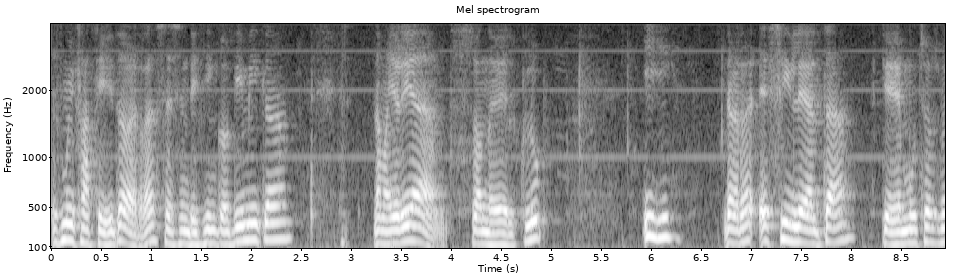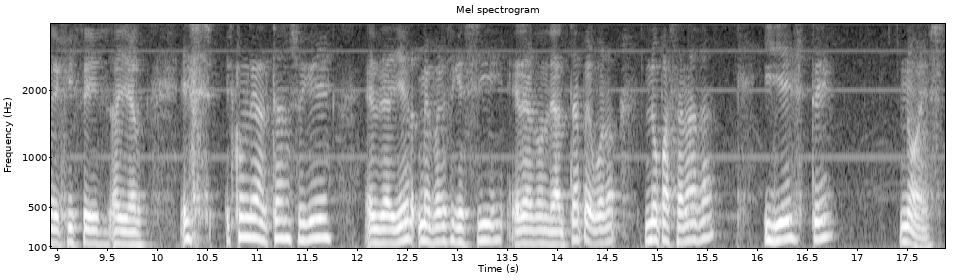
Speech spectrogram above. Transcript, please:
es muy facilito verdad, 65 química, la mayoría son del club. Y la verdad es sin lealtad, que muchos me dijisteis ayer, es, es con lealtad, no sé qué el de ayer me parece que sí era con lealtad, pero bueno, no pasa nada. Y este no es.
